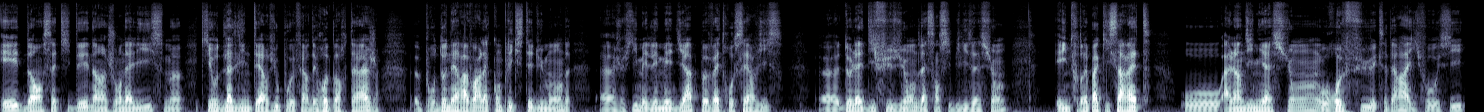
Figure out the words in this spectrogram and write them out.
et dans cette idée d'un journalisme qui, au-delà de l'interview, pouvait faire des reportages euh, pour donner à voir la complexité du monde. Euh, je me suis dit, mais les médias peuvent être au service euh, de la diffusion, de la sensibilisation, et il ne faudrait pas qu'ils s'arrêtent à l'indignation, au refus, etc. Il faut aussi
